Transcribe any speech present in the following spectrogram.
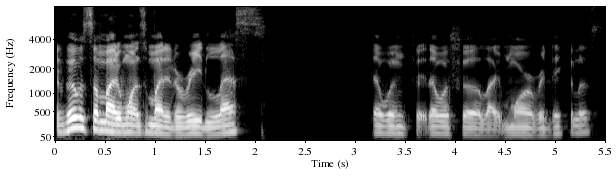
if it was somebody wanting somebody to read less, that wouldn't that would feel like more ridiculous.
